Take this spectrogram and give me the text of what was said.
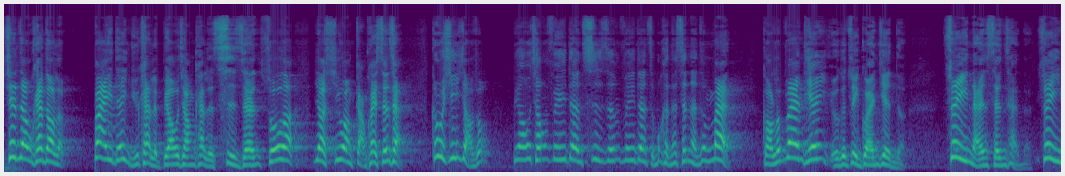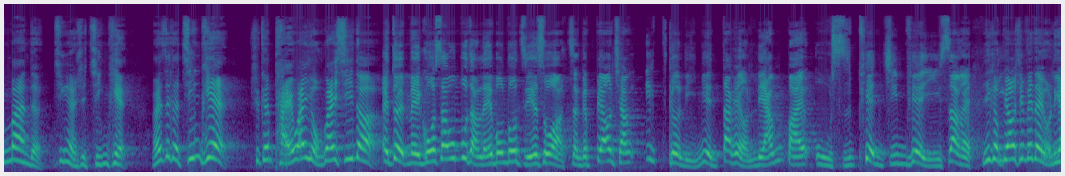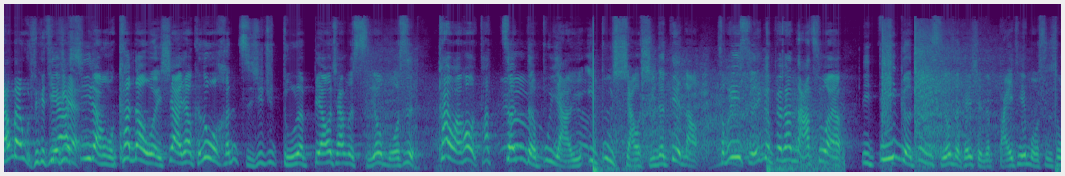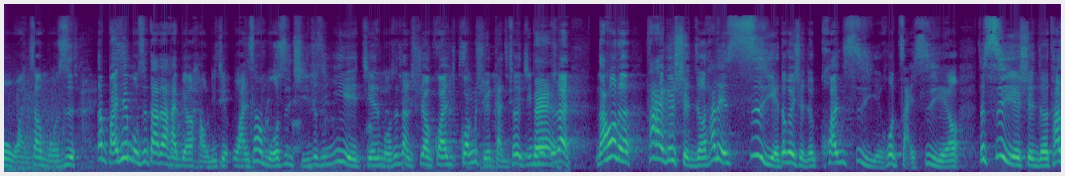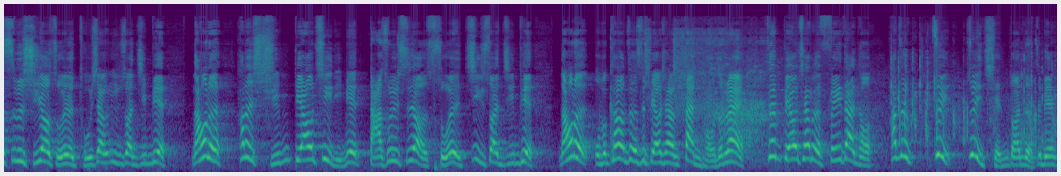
现在我看到了，拜登已经看了标枪，看了刺针，说了要希望赶快生产。可我心想说，标枪飞弹、刺针飞弹怎么可能生产这么慢？搞了半天，有一个最关键的、最难生产的、最慢的，竟然是晶片，而这个晶片。是跟台湾有关系的，哎，对，美国商务部长雷蒙多直接说啊，整个标枪一个里面大概有两百五十片晶片以上，哎，一个标枪背带有两百五十个晶片。西朗，我看到我也吓一跳，可是我很仔细去读了标枪的使用模式。看完后，它真的不亚于一部小型的电脑。什么意思？一个标枪拿出来啊，你第一个对于使用者可以选择白天模式或晚上模式。那白天模式大家还比较好理解，晚上模式其实就是夜间模式，那你需要光光学感测晶片，对不对？然后呢，它还可以选择，它连视野都可以选择宽视野或窄视野哦。这视野选择它是不是需要所谓的图像运算晶片？然后呢，它的寻标器里面打出去是要所谓的计算晶片。然后呢，我们看到这个是标枪的弹头，对不对？这标枪的飞弹头，它这最最前端的这边，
